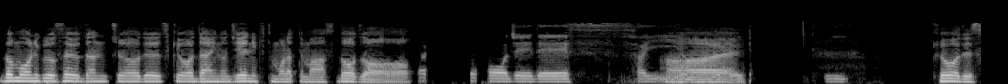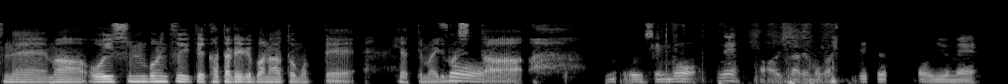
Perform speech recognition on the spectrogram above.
どうも、お肉のさゆ団長です。今日は大の J に来てもらってます。どうぞ。どうも J です。はい。はーいい。今日はですね、まあ、美味しんぼについて語れればなと思ってやってまいりました。おいしんぼ、ね。まあ、誰もが知ってる、有名。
